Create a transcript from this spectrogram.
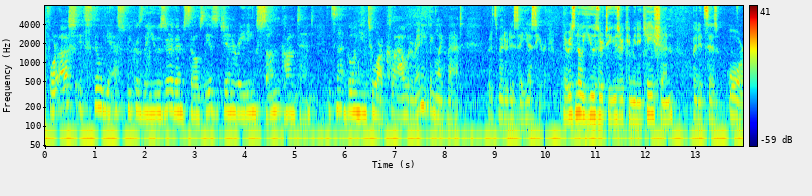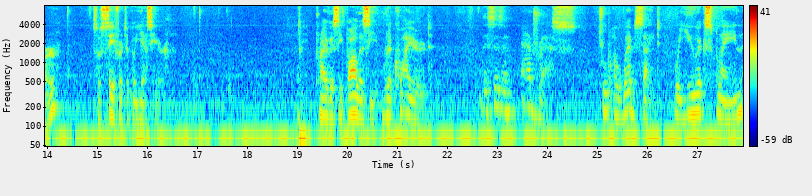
For us, it's still yes, because the user themselves is generating some content. It's not going into our cloud or anything like that, but it's better to say yes here. There is no user-to-user communication, but it says or, so safer to put yes here. Privacy policy required. This is an address to a website where you explain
